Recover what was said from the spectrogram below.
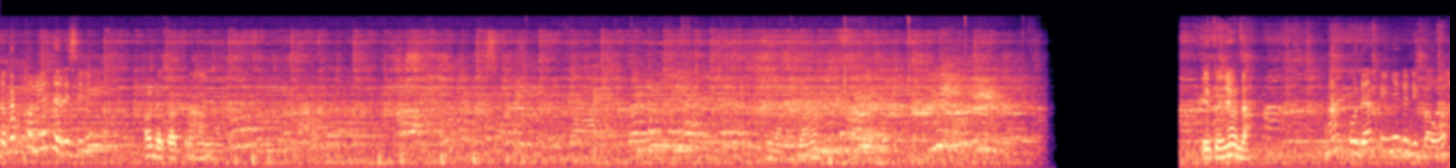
dekat kok dia dari sini Oh, dekat rumahnya. Enak banget. Itunya udah. Hah? udah kayaknya udah di bawah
